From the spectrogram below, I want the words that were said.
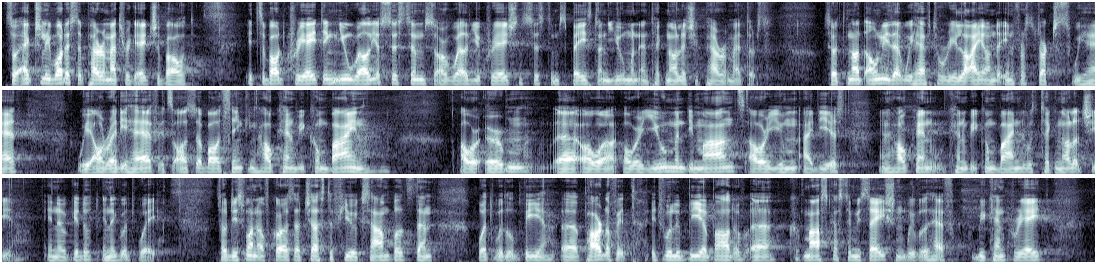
So actually, what is the parametric age about? It's about creating new value systems or value creation systems based on human and technology parameters. So it's not only that we have to rely on the infrastructures we have, we already have. It's also about thinking how can we combine our urban, uh, our, our human demands, our human ideas, and how can, can we combine it with technology in a good, in a good way. So this one, of course, are just a few examples. Then what will be uh, part of it? It will be about uh, mass customization. We will have, we can create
